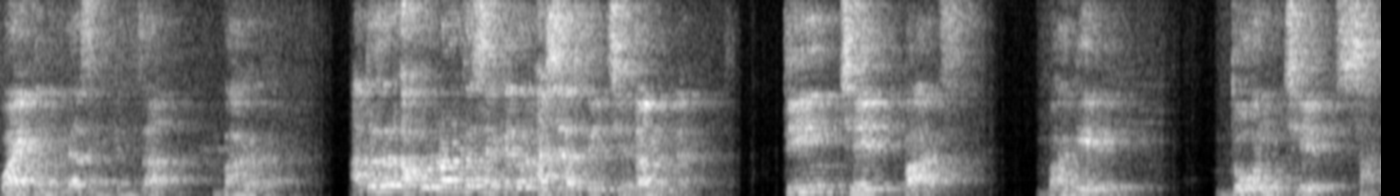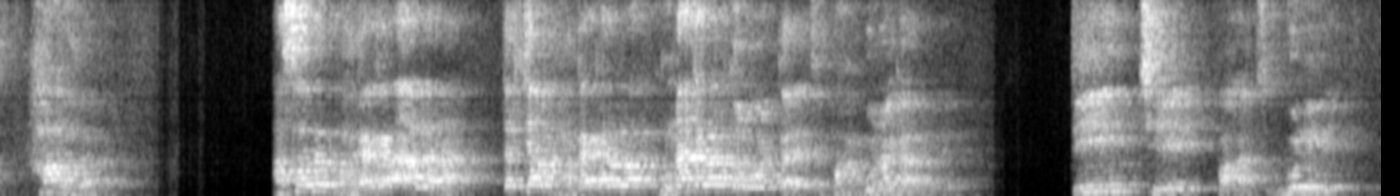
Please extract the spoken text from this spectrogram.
पॉईंट मधल्या संख्यांचा भागाकार आता जर अपूर्णांक संख्या जर अशा असतील छेदामधल्या तीन छेद पाच भागिले दोन छेद सात हा भागाकार. असा जर भागाकार आला ना तर त्या भागाकाराला गुणाकारात कन्वर्ट करायचं. पहा गुणाकारामध्ये. तीन छेद पाच गुणिले.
